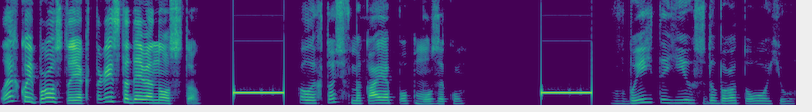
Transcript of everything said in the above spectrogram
легко і просто, як 390. Коли хтось вмикає поп-музику. Вбийте їх з добротою.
